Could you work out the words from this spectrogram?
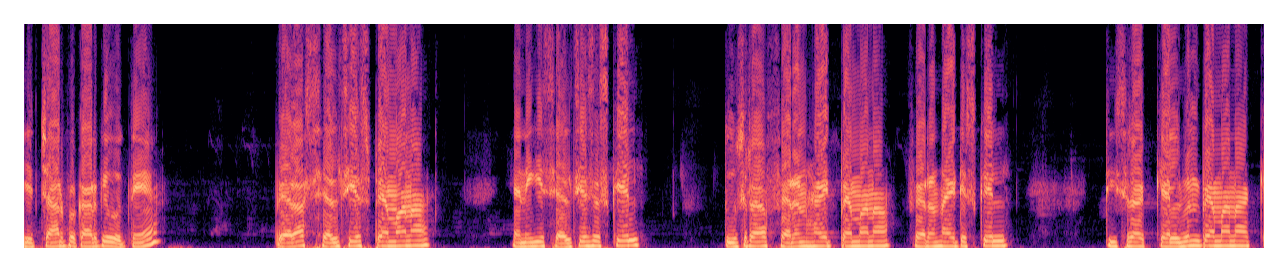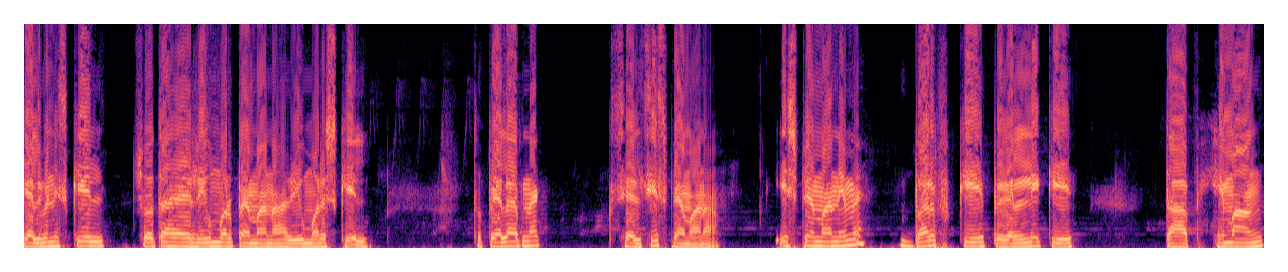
ये चार प्रकार के होते हैं। पहला सेल्सियस पैमाना, यानी कि सेल्सियस स्केल दूसरा फ़ारेनहाइट पैमाना फ़ारेनहाइट स्केल तीसरा केल्विन पैमाना केल्विन स्केल चौथा है र्यूमर पैमाना र्यूमर स्केल तो पहला अपना सेल्सियस पैमाना। इस पैमाने में बर्फ़ के पिघलने के ताप हिमांक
